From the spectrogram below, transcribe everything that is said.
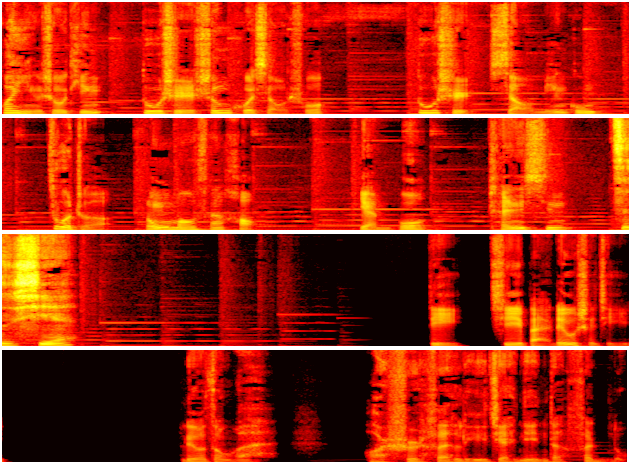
欢迎收听都市生活小说《都市小民工》，作者龙猫三号，演播陈鑫、子邪，第七百六十集。刘总啊，我十分理解您的愤怒。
